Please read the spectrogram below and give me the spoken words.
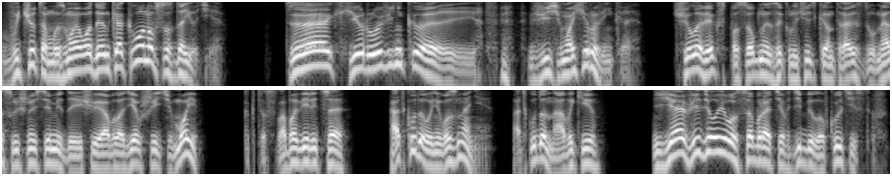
Вы что там из моего ДНК клонов создаете? Так, херовенько, весьма херовенько. Человек, способный заключить контракт с двумя сущностями, да еще и овладевший тьмой, как-то слабо верится. Откуда у него знания? Откуда навыки? Я видел его собратьев-дебилов-культистов.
